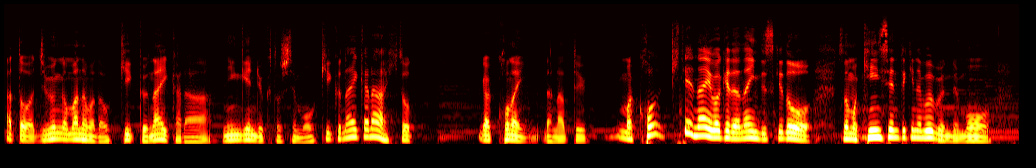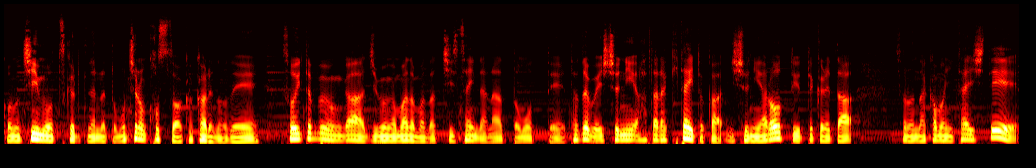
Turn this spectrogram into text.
あとは自分がまだまだ大きくないから人間力としても大きくないから人が来ないんだなっていうまあ、こ来てないわけではないんですけどそのま金銭的な部分でもこのチームを作るってなるともちろんコストはかかるのでそういった部分が自分がまだまだ小さいんだなと思って例えば一緒に働きたいとか一緒にやろうって言ってくれたその仲間に対して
